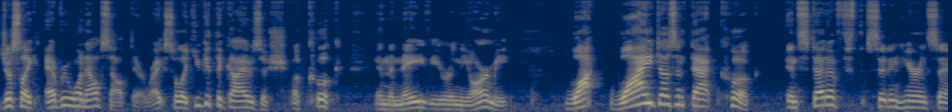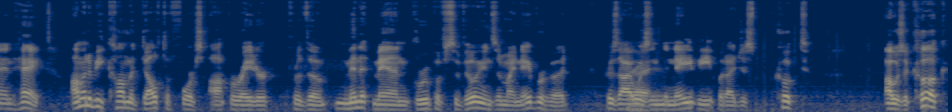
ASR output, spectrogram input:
just like everyone else out there, right? So like you get the guy who's a, a cook in the Navy or in the Army. Why why doesn't that cook instead of sitting here and saying, hey, I'm going to become a Delta Force operator for the Minuteman group of civilians in my neighborhood because I right. was in the Navy, but I just cooked. I was a cook.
